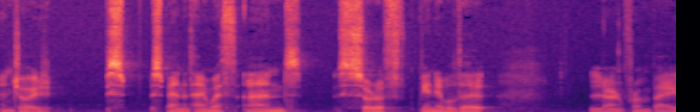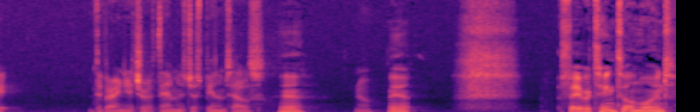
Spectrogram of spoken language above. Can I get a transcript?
enjoyed s- spending time with and sort of being able to learn from by the very nature of them is just being themselves. Yeah, You know, yeah. Favorite thing to unwind?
